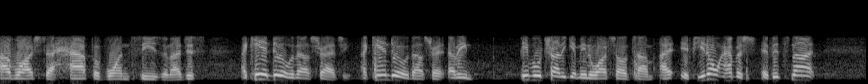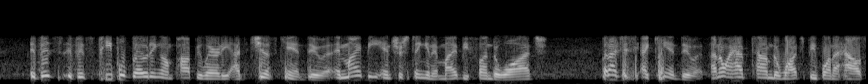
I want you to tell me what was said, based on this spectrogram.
I've watched a half of one season. I just I can't do it without strategy. I can't do it without strategy. I mean, people try to get me to watch all the time. I, if you don't have a, if it's not, if it's if it's people voting on popularity, I just can't do it. It might be interesting and it might be fun to watch, but I just I can't do it. I don't have time to watch people in a house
